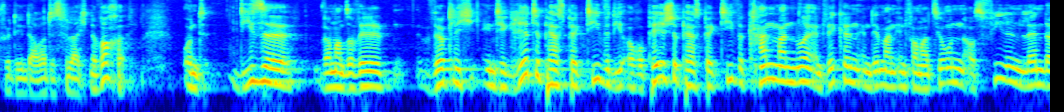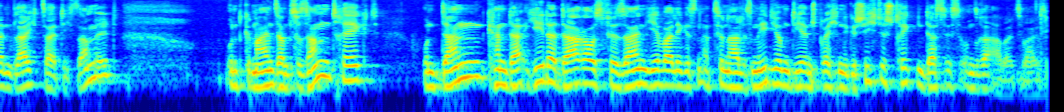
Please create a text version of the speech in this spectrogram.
für den dauert es vielleicht eine Woche. Und diese, wenn man so will, wirklich integrierte Perspektive, die europäische Perspektive, kann man nur entwickeln, indem man Informationen aus vielen Ländern gleichzeitig sammelt und gemeinsam zusammenträgt. Und dann kann da jeder daraus für sein jeweiliges nationales Medium die entsprechende Geschichte stricken. Das ist unsere Arbeitsweise.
